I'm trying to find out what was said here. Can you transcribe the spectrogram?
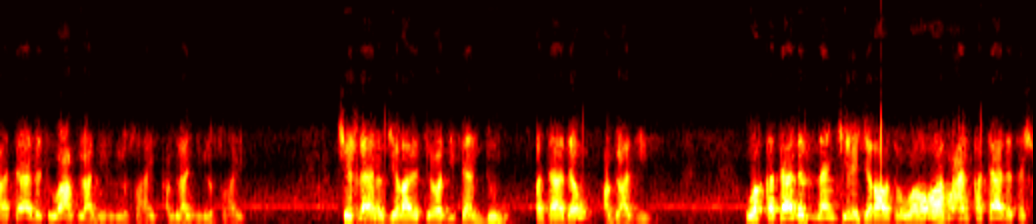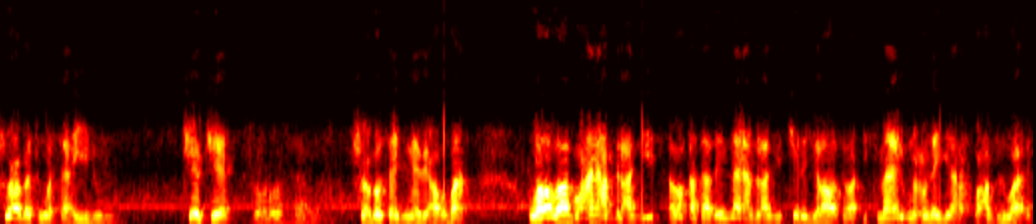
قتادة وعبد العزيز بن صهيب. عبد العزيز بن صهيب. شيخ لأنس جرالته وديسان دو قتادة وعبد العزيز. وقتادة زان شير جراته ورواه عن قتادة الشعبة وسعيد. كيف كيف شعبة وسعيد بن أبي عروبة. ورواه عن عبد العزيز أو قتادة زان عبد العزيز شيري جراوته إسماعيل بن علية وعبد الوارث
